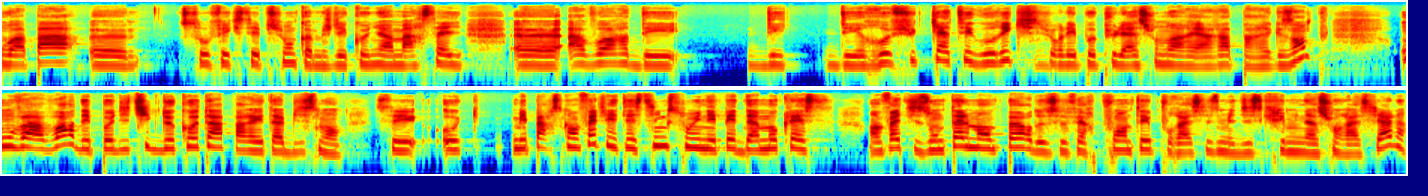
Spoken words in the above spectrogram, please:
on va pas, euh, sauf exception, comme je l'ai connu à Marseille, euh, avoir des, des, des refus catégoriques sur les populations noires et arabes, par exemple, on va avoir des politiques de quotas par établissement. C'est mais parce qu'en fait, les testings sont une épée de Damoclès. En fait, ils ont tellement peur de se faire pointer pour racisme et discrimination raciale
